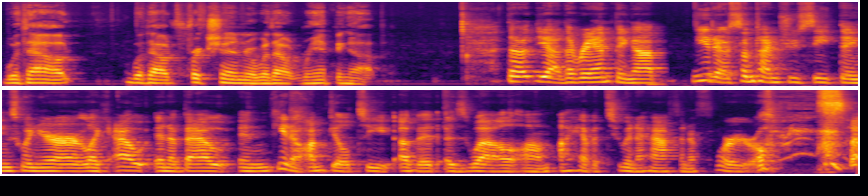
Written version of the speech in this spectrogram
without without friction or without ramping up. The yeah the ramping up. You know sometimes you see things when you're like out and about and you know i'm guilty of it as well. Um, i have a two and a half and a four year old so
